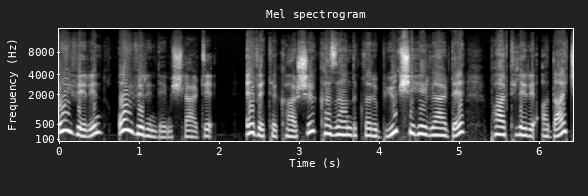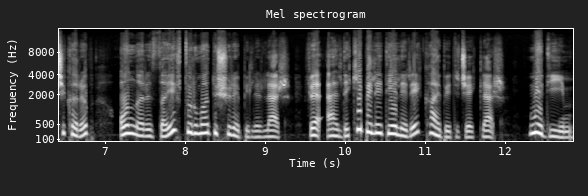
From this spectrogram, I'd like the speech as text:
oy verin, oy verin demişlerdi. Evet'e karşı kazandıkları büyük şehirlerde partileri aday çıkarıp onları zayıf duruma düşürebilirler ve eldeki belediyeleri kaybedecekler. Ne diyeyim,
